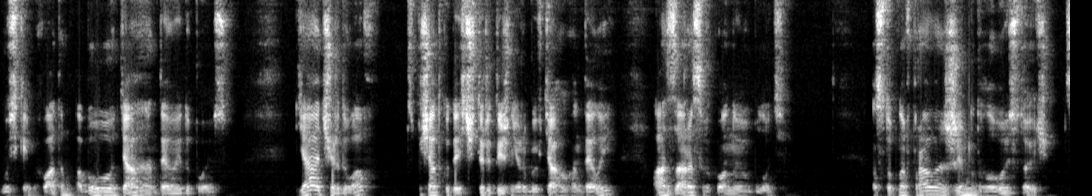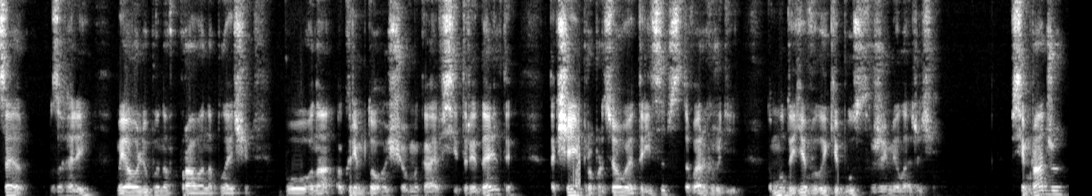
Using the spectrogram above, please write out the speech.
вузьким хватом або тяга гантелей до поясу. Я чередував. Спочатку десь 4 тижні робив тягу гантелей, а зараз виконую в блоці. Наступна вправа жим над головою стоячи. Це взагалі моя улюблена вправа на плечі, бо вона, окрім того, що вмикає всі три дельти, так ще й пропрацьовує тріцепс та верх груді, тому дає великий буст в жимі лежачі. Всім раджу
